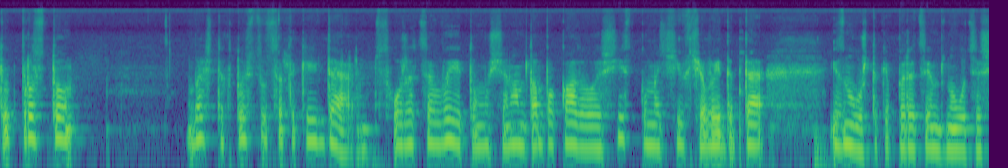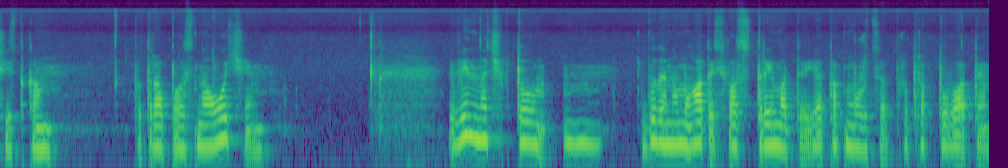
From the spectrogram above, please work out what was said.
Тут просто, бачите, хтось тут все-таки йде. Схоже, це ви, тому що нам там показували шістку мечів, що ви йдете. І знову ж таки, перед цим знову ця шістка потрапилась на очі. Він начебто буде намагатись вас втримати. Я так можу це протрактувати.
